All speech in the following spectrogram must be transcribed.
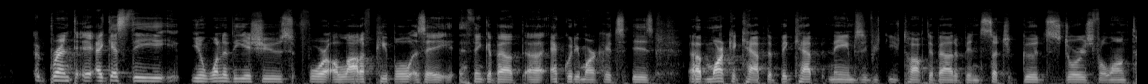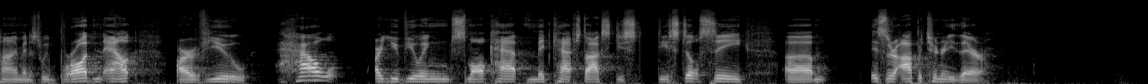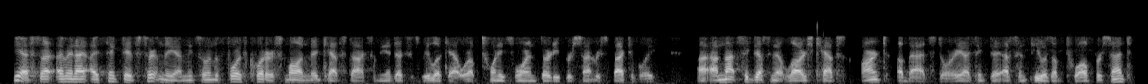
Brent, I guess the you know one of the issues for a lot of people as they think about uh, equity markets is uh, market cap. The big cap names you, talked about have been such good stories for a long time, and as we broaden out our view, how are you viewing small cap, mid cap stocks? Do you, do you still see? Um, is there opportunity there? Yes, I, mean I, I think they've certainly. I mean, so in the fourth quarter, small and mid cap stocks on the indexes we look at were up 24 and 30 percent respectively. I'm not suggesting that large caps aren't a bad story. I think the S&P was up 12%.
